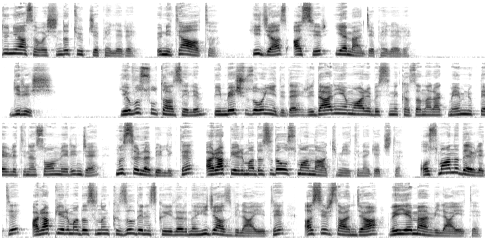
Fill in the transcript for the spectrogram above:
Dünya Savaşı'nda Türk cepheleri. Ünite 6. Hicaz, Asir, Yemen cepheleri. Giriş Yavuz Sultan Selim 1517'de Ridaniye Muharebesini kazanarak Memlük Devleti'ne son verince Mısır'la birlikte Arap Yarımadası da Osmanlı hakimiyetine geçti. Osmanlı Devleti, Arap Yarımadası'nın Kızıldeniz kıyılarını Hicaz vilayeti, Asir Sancağı ve Yemen vilayeti,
